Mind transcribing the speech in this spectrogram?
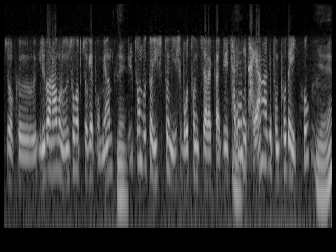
쪽그 일반 화물 운송업 쪽에 보면 네. 1톤부터 20톤, 25톤짜리까지 차량이 다양하게 분포돼 있고 예.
